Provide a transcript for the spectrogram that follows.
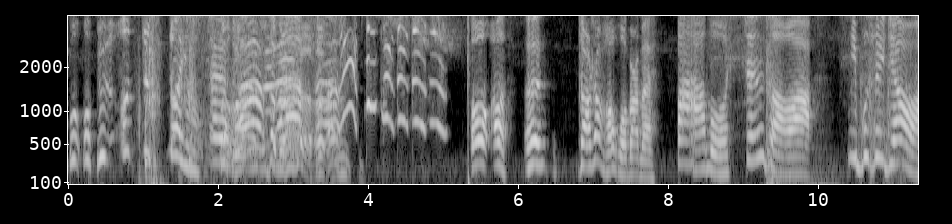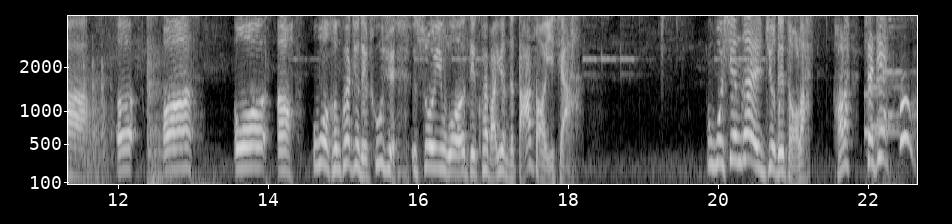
我我我我我呃这，哎呦，啊，怎么了？哦哦，嗯，早上好，伙伴们。巴布，真早啊！你不睡觉啊？呃啊，我啊，我很快就得出去，所以我得快把院子打扫一下。我现在就得走了。好了，再见。哦，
